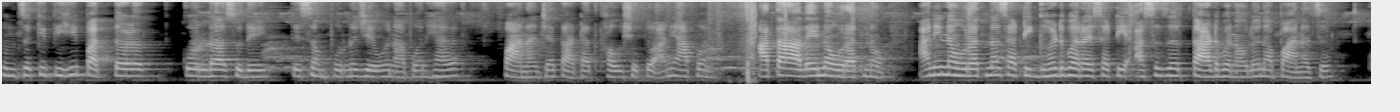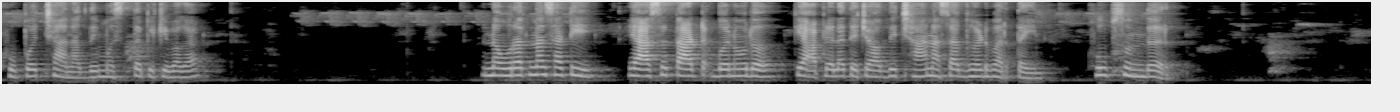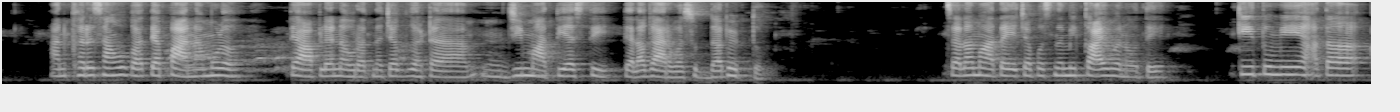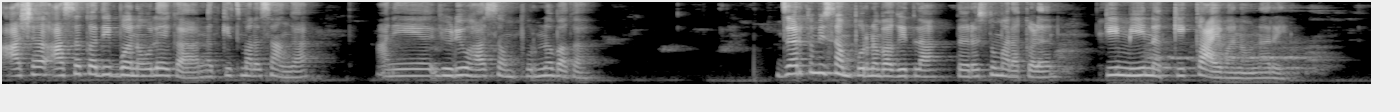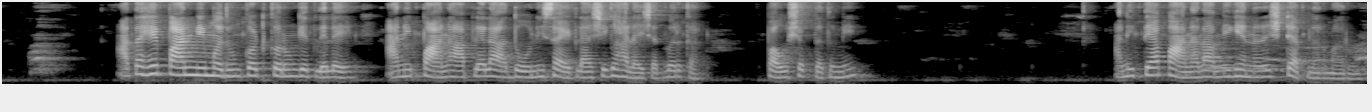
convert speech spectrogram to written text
तुमचं कितीही पातळ कोरडं असू दे ते संपूर्ण जेवण आपण ह्या पानांच्या ताटात खाऊ शकतो. आणि आपण आता आलं आहे नवरात्न. आणि नवरात्नासाठी घट भरायसाठी असं जर ताट बनवलं ना पानाचं खूपच छान अगदी मस्तपैकी बघा. नवरत्नासाठी हे असं ताट बनवलं की आपल्याला त्याच्या अगदी छान असा घट भरता येईल. खूप सुंदर. आणि खरं सांगू का त्या पानामुळं त्या आपल्या नवरत्नाच्या घटा जी माती असती त्याला गारवासुद्धा भेटतो. चला मग आता याच्यापासून मी काय बनवते? की तुम्ही आता अशा असं कधी बनवलं आहे का? नक्कीच मला सांगा. आणि व्हिडिओ हा संपूर्ण बघा. जर तुम्ही संपूर्ण बघितला तरच तुम्हाला कळेल की मी नक्की काय बनवणार आहे. आता हे पान मी मधून कट करून घेतलेलं आहे आणि पानं आपल्याला दोन्ही साईडला अशी घालायच्यात बरं का. पाहू शकता तुम्ही? आणि त्या पानाला आम्ही घेणार आहे स्टॅपनर मारून.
